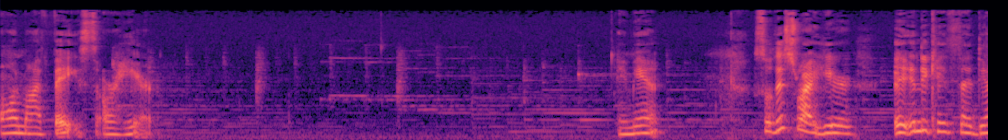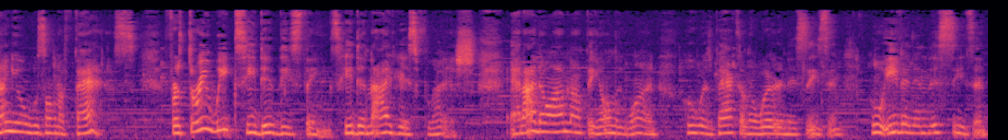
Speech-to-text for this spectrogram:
on my face or hair. Amen. So this right here it indicates that Daniel was on a fast. For three weeks, he did these things. He denied his flesh. And I know I'm not the only one who was back in the wilderness season, who even in this season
